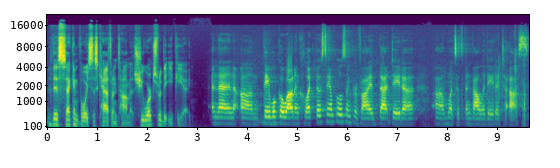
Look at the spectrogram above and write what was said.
This second voice is Catherine Thomas. She works for the EPA. And then um, they will go out and collect those samples and provide that data um, once it's been validated to us.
